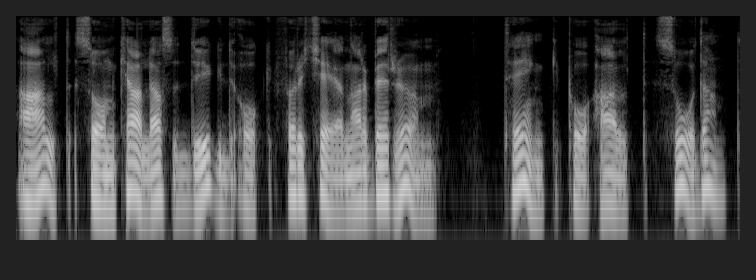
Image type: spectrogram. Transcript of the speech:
allt som kallas dygd och förtjänar beröm, tänk på allt sådant.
